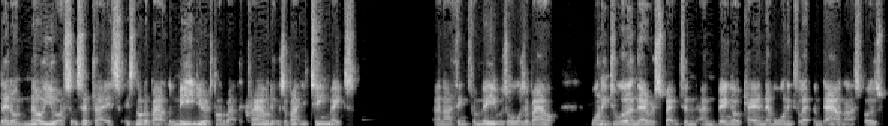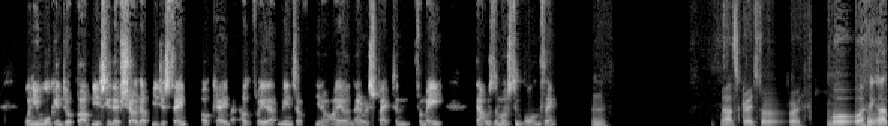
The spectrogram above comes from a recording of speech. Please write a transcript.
they don't know you. I sort of said that it's it's not about the media. It's not about the crowd. It was about your teammates. And I think for me, it was always about wanting to earn their respect and, and being okay and never wanting to let them down. I suppose when you walk into a pub and you see they've showed up, you just think, okay, hopefully that means I've, you know I earned their respect. And for me, that was the most important thing. Mm. That's a great story. Well, I think that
